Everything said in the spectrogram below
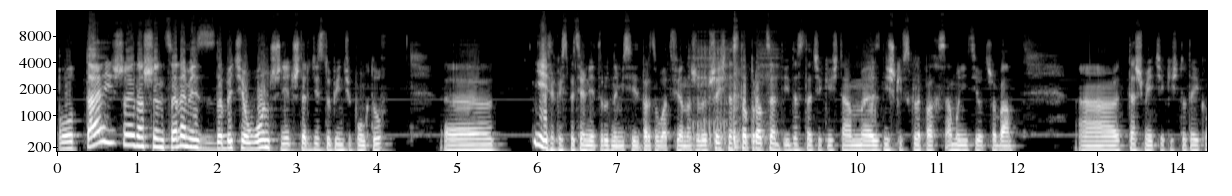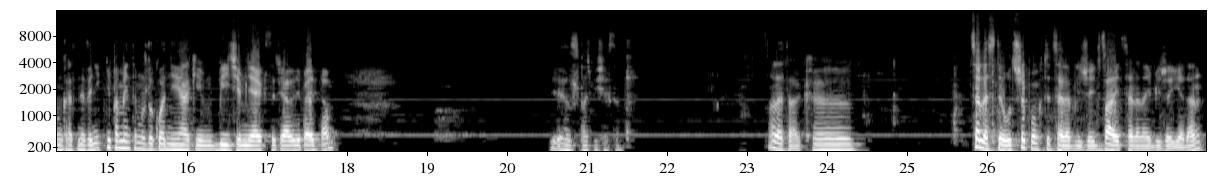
bodajże naszym celem jest zdobycie łącznie 45 punktów. Eee, nie jest jakoś specjalnie trudna, misja jest bardzo ułatwiona. Żeby przejść na 100% i dostać jakieś tam e, zniżki w sklepach z amunicją, trzeba e, też mieć jakiś tutaj konkretny wynik. Nie pamiętam już dokładnie jakim, bijcie mnie jak chcecie, ale nie pamiętam. Jezu, spać mi się chce. Ale tak. E, Cele z tyłu 3 punkty, cele bliżej 2 i cele najbliżej 1.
